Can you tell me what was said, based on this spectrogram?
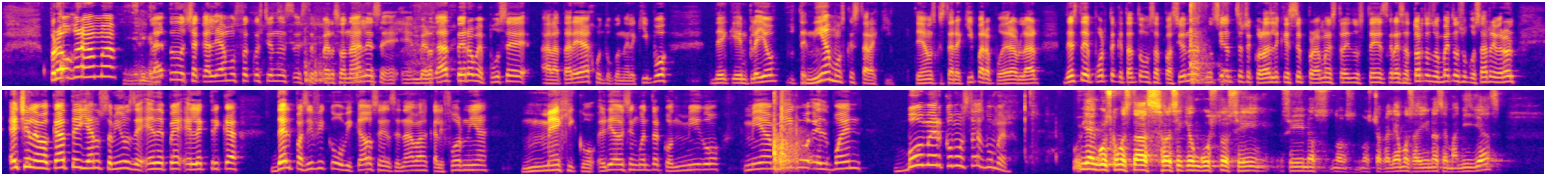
programa. La neta nos chacaleamos, fue cuestiones este, personales eh, en verdad, pero me puse a la tarea junto con el equipo de que en playoff teníamos que estar aquí. Teníamos que estar aquí para poder hablar de este deporte que tanto nos apasiona. No sé antes recordarle que este programa es traído a ustedes gracias a Tortas Don Beto, Sucosar Riverol. Échenle aguacate y a nuestros amigos de EDP Eléctrica del Pacífico, ubicados en Ensenada, California, México. El día de hoy se encuentra conmigo mi amigo, el buen Boomer. ¿Cómo estás, Boomer? Muy bien, Gus, ¿cómo estás? Ahora sí que un gusto, sí, sí, nos, nos, nos chacaleamos ahí unas semanillas,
